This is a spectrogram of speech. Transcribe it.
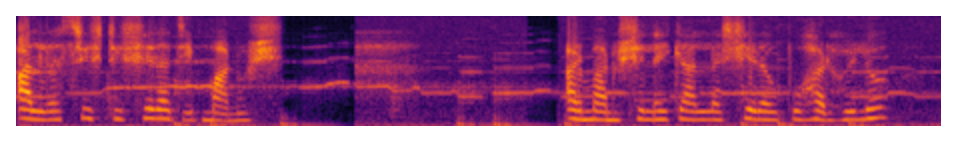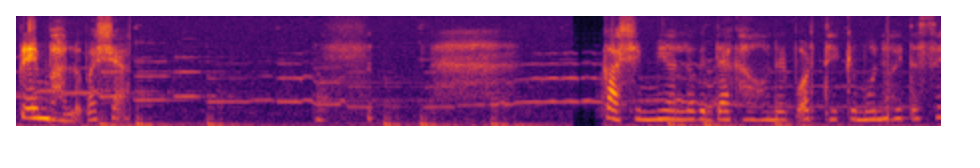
আল্লাহ সৃষ্টির সেরা জীব মানুষ। আর মানুষের লাইকে আল্লাহ সেরা উপহার হইল প্রেম ভালোবাসা। কাশিম মিয়ার লগে দেখা হনের পর থেকে মনে হইতেছে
